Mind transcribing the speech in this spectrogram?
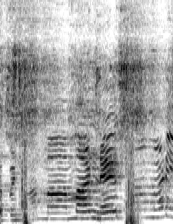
I'm Sapan Mama Mane Samadi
